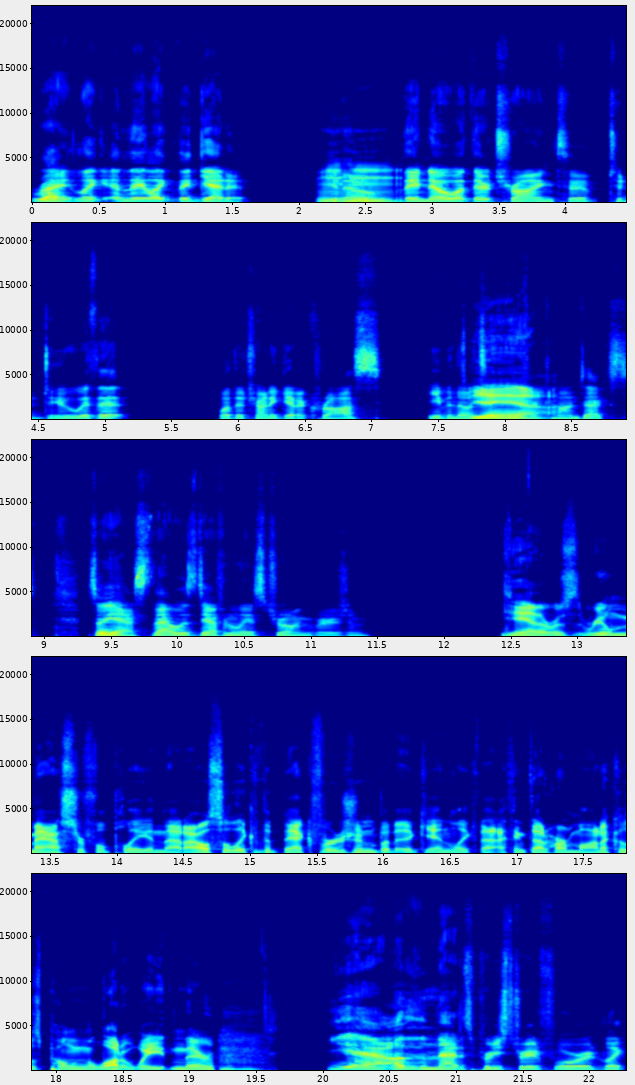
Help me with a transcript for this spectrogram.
Right. Like, and they like they get it. You know, Mhm. they know what they're trying to to do with it, what they're trying to get across, even though it's in a different context. So yes, that was definitely a strong version. Yeah, there was real masterful play in that. I also like the Beck version, but again, like that, I think that harmonica's pulling a lot of weight in there. Yeah. Other than that, it's pretty straightforward. Like,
